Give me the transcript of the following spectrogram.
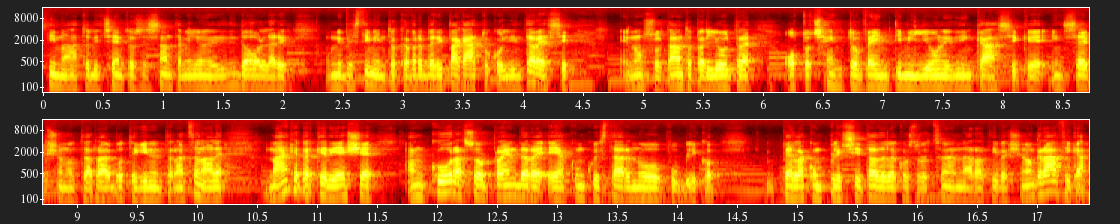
stimato di 160 milioni di dollari, un investimento che avrebbe ripagato con gli interessi e non soltanto per gli oltre 820 milioni di incassi che Inception otterrà al botteghino internazionale, ma anche perché riesce ancora a sorprendere e a conquistare nuovo pubblico. Per la complessità della costruzione narrativa e scenografica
